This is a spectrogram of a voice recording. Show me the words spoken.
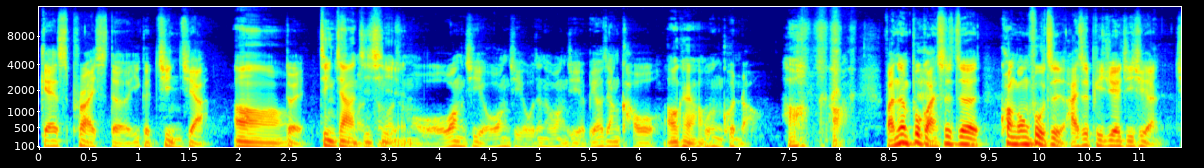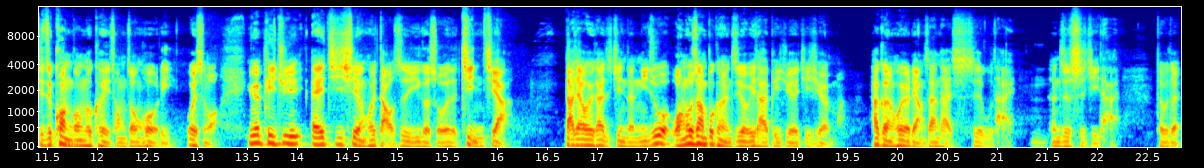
gas price 的一个竞价，哦，对，竞价机器人什么我忘记了，我忘记了，我真的忘记了，不要这样考我，，OK，好我，很困扰。好，反正不管是这矿工复制还是 PGA 机器人，其实矿工都可以从中获利。为什么？因为 PGA 机器人会导致一个所谓的竞价，大家会开始竞争。你如果网络上不可能只有一台 PGA 机器人嘛，它可能会有两三台、四五台，甚至十几台，对不对？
